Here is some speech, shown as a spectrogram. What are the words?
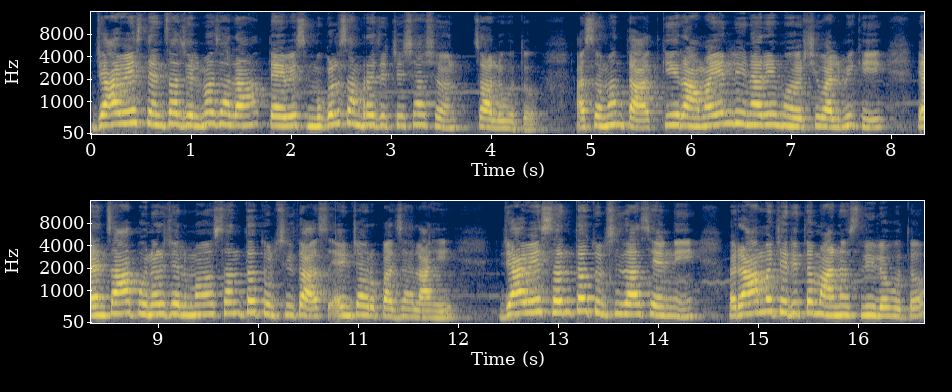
ज्यावेळेस त्यांचा जन्म झाला त्यावेळेस मुघल साम्राज्याचे शासन चालू होतं. असं म्हणतात की रामायण लिहिणारे महर्षी वाल्मिकी यांचा पुनर्जन्म संत तुलसीदास यांच्या रूपात झाला आहे. ज्यावेळेस संत तुलसीदास यांनी रामचरित मानस लिहिलं होतं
